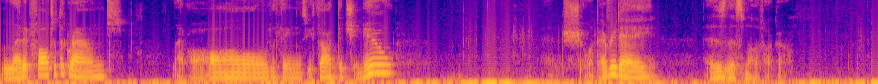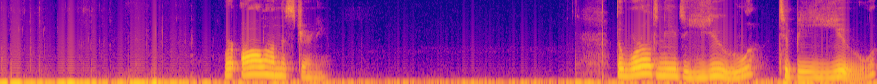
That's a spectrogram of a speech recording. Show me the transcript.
let it fall to the ground. Let all the things you thought that you knew and show up every day as this motherfucker. We're all on this journey. The world needs you to be you,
